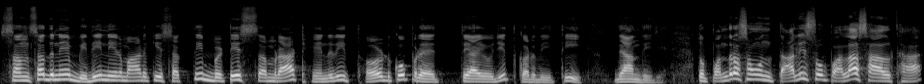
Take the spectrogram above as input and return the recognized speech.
संसद ने विधि निर्माण की शक्ति ब्रिटिश सम्राट हेनरी थर्ड को प्रत्यायोजित कर दी थी। ध्यान दीजिए। तो पंद्रह वो पहला साल था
